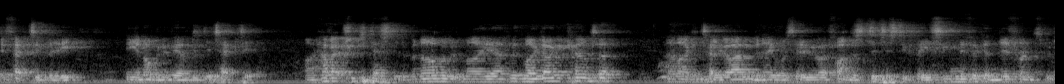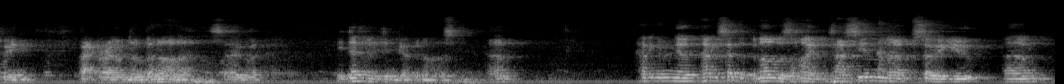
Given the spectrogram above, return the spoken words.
effectively, you're not going to be able to detect it. I have actually tested a banana with my, uh, with my Geiger counter, and I can tell you I haven't been able to uh, find a statistically significant difference between background and banana, so uh, it definitely didn't go bananas. Um, having, uh, having said that bananas are high in potassium, uh, so are you. Um,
